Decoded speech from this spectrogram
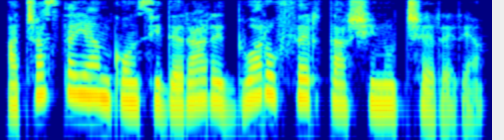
aceasta ia în considerare doar oferta și nu cererea.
